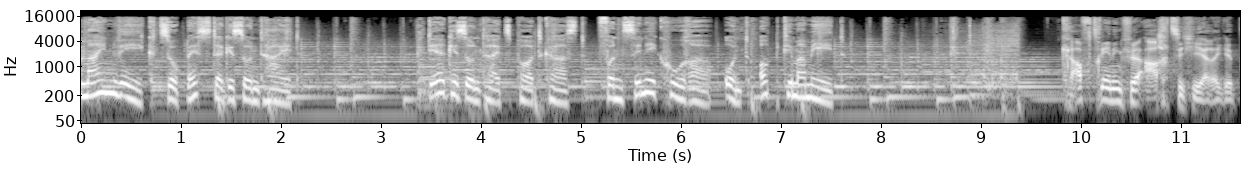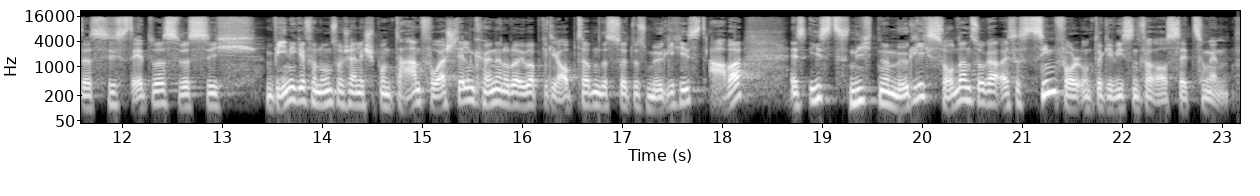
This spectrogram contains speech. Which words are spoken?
Mein Weg zu bester Gesundheit. Der Gesundheitspodcast von Cinecura und OptimaMed. Krafttraining für 80-Jährige, das ist etwas, was sich wenige von uns wahrscheinlich spontan vorstellen können oder überhaupt geglaubt haben, dass so etwas möglich ist. Aber es ist nicht nur möglich, sondern sogar äußerst sinnvoll unter gewissen Voraussetzungen.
